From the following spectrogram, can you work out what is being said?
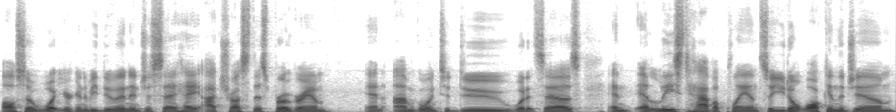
also what you're going to be doing and just say, hey, I trust this program and I'm going to do what it says and at least have a plan so you don't walk in the gym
